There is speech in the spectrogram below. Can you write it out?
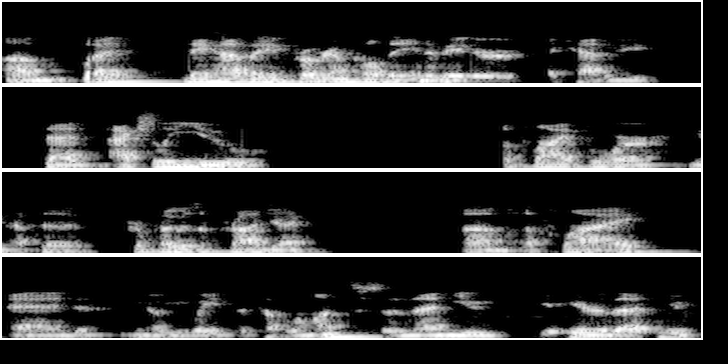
Um, but they have a program called the Innovator Academy that actually you apply for. You have to propose a project, um, apply, and you know you wait a couple of months, and then you you hear that you've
